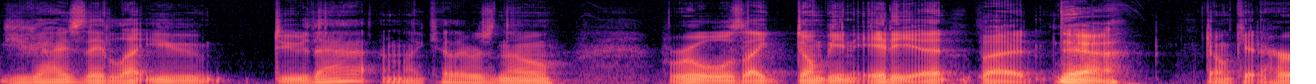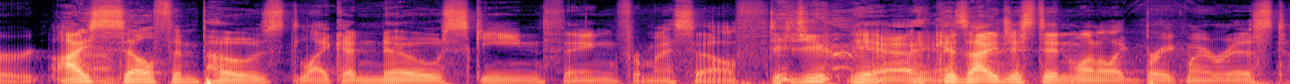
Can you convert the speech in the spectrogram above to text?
"You guys, they let you do that?" I'm like, "Yeah, there was no rules. Like, don't be an idiot, but Yeah. don't get hurt." I self-imposed like a no skiing thing for myself. Did you? Yeah, because I just didn't want to like break my wrist.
